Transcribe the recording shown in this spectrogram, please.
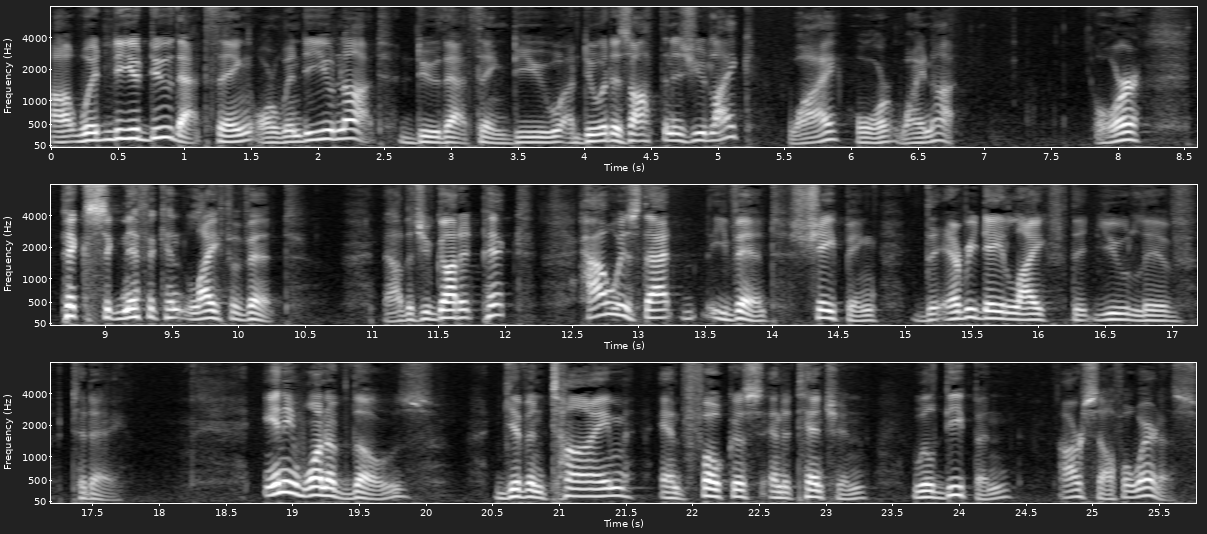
Uh, when do you do that thing, or when do you not do that thing? Do you uh, do it as often as you like? Why or why not? Or pick significant life event. Now that you've got it picked, how is that event shaping the everyday life that you live today? Any one of those, given time and focus and attention, will deepen our self awareness.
